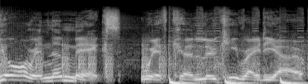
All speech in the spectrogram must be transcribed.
In the mix with Kaluki Radio.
